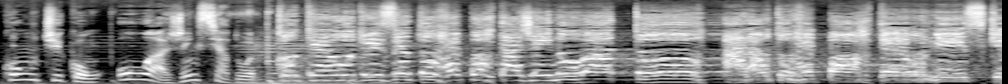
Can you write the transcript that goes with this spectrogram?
Conte com o agenciador. Conteúdo isento, reportagem no ato. Arauto Repórter Uniski.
